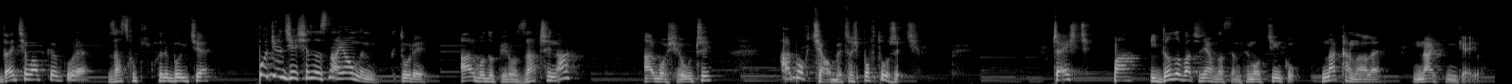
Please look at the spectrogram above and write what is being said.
dajcie łapkę w górę, zasubskrybujcie, podzielcie się ze znajomym, który albo dopiero zaczyna, albo się uczy, albo chciałby coś powtórzyć. Cześć, pa i do zobaczenia w następnym odcinku na kanale Nightingale.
